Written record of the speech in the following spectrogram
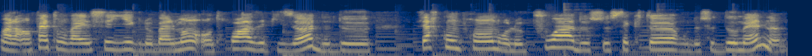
Voilà, en fait, on va essayer globalement en trois épisodes de faire comprendre le poids de ce secteur ou de ce domaine,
